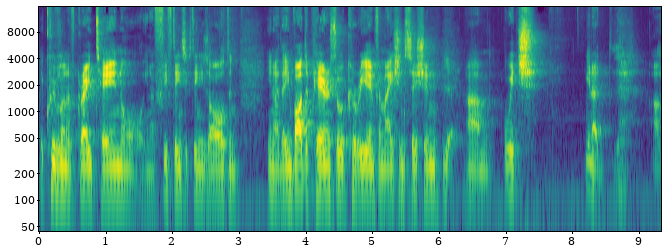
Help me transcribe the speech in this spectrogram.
equivalent of grade 10 or, you know, 15, 16 years old. And, you know, they invite the parents to a career information session, Yeah. um, which, you know, uh,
